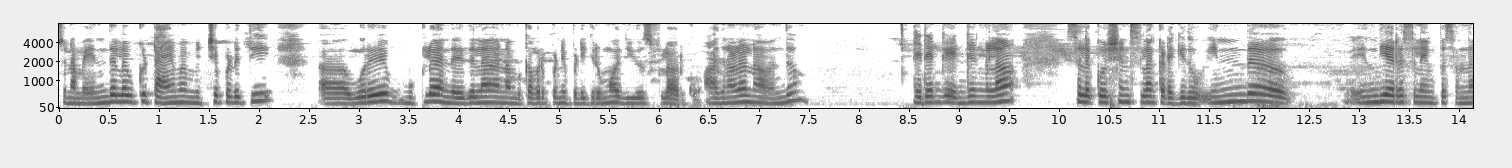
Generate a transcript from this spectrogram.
ஸோ நம்ம எந்த அளவுக்கு டைமை மிச்சப்படுத்தி ஒரே புக்கில் அந்த இதெல்லாம் நம்ம கவர் பண்ணி படிக்கிறோமோ அது யூஸ்ஃபுல்லாக இருக்கும். அதனால் நான் வந்து எங்கே எங்கெங்கெல்லாம் சில கொஷின்ஸ்லாம் கிடைக்குதோ இந்த இந்திய அரசியலமைப்பு சந்த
